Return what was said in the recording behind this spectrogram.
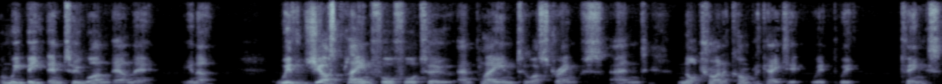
and we beat them two one down there. You know, with just playing four four two and playing to our strengths and not trying to complicate it with with things.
